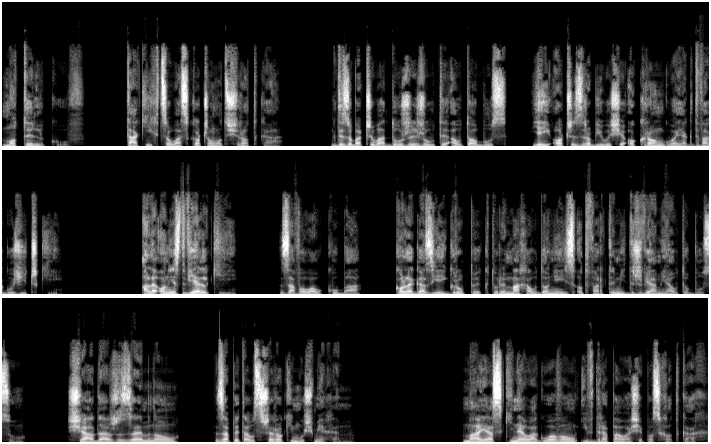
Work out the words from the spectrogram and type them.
motylków, takich, co łaskoczą od środka. Gdy zobaczyła duży, żółty autobus, jej oczy zrobiły się okrągłe jak dwa guziczki. Ale on jest wielki, zawołał Kuba, kolega z jej grupy, który machał do niej z otwartymi drzwiami autobusu. Siadasz ze mną? zapytał z szerokim uśmiechem. Maja skinęła głową i wdrapała się po schodkach.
